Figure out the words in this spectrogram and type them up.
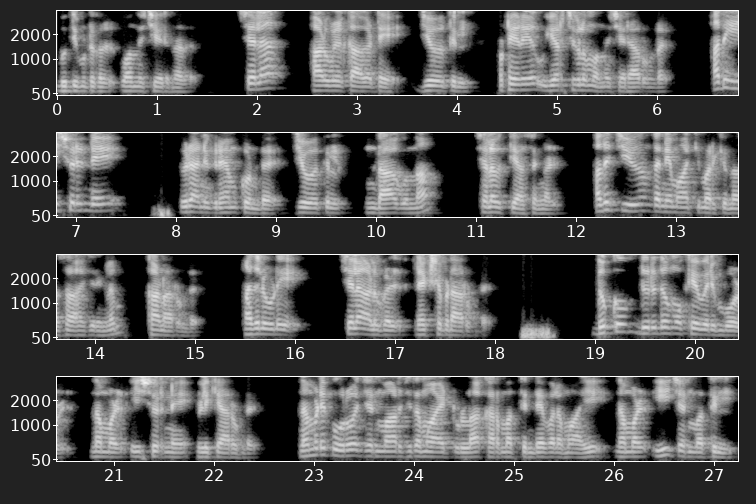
ബുദ്ധിമുട്ടുകൾ വന്നു ചേരുന്നത്. ചില ആളുകൾക്കാകട്ടെ ജീവിതത്തിൽ ഒട്ടേറെ ഉയർച്ചകളും വന്നു ചേരാറുണ്ട്. അത് ഈശ്വരന്റെ ഒരു അനുഗ്രഹം കൊണ്ട് ജീവിതത്തിൽ ഉണ്ടാകുന്ന ചില വ്യത്യാസങ്ങൾ. അത് ജീവിതം തന്നെ മാറ്റിമറിക്കുന്ന സാഹചര്യങ്ങളും കാണാറുണ്ട്. അതിലൂടെ ചില ആളുകൾ രക്ഷപ്പെടാറുണ്ട്. ദുഃഖവും ദുരിതവും ഒക്കെ വരുമ്പോൾ നമ്മൾ ഈശ്വരനെ വിളിക്കാറുണ്ട്. നമ്മുടെ പൂർവജന്മാർജിതമായിട്ടുള്ള കർമ്മത്തിന്റെ ഫലമായി നമ്മൾ ഈ ജന്മത്തിൽ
